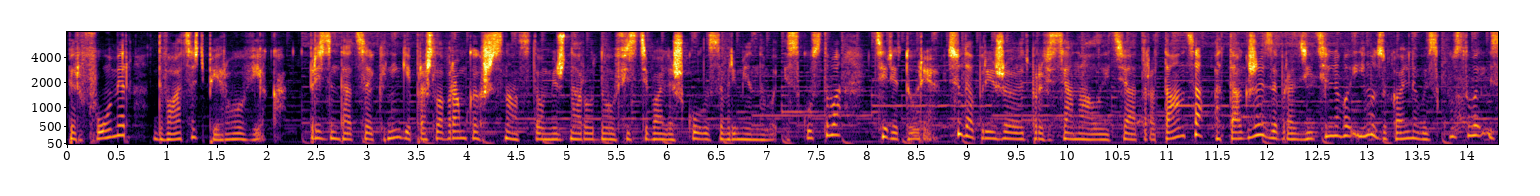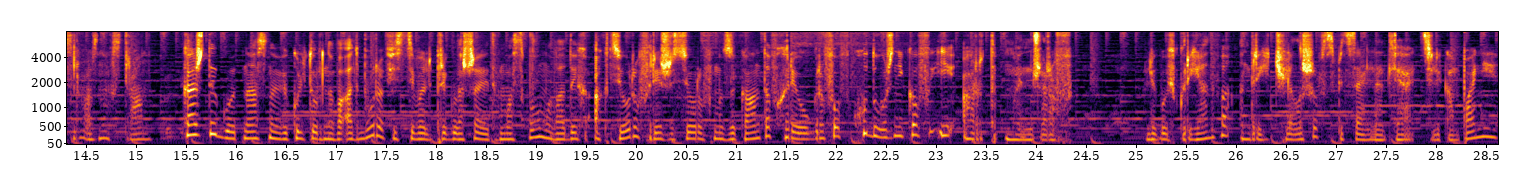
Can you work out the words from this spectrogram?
перформер 21 века. Презентация книги прошла в рамках 16-го международного фестиваля школы современного искусства «Территория». Сюда приезжают профессионалы театра танца, а также изобразительного и музыкального искусства из разных стран. Каждый год на основе культурного отбора фестиваль приглашает в Москву молодых актеров, режиссеров, музыкантов, хореографов, художников и арт-менеджеров. Любовь Курьянова, Андрей Челышев специально для телекомпании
